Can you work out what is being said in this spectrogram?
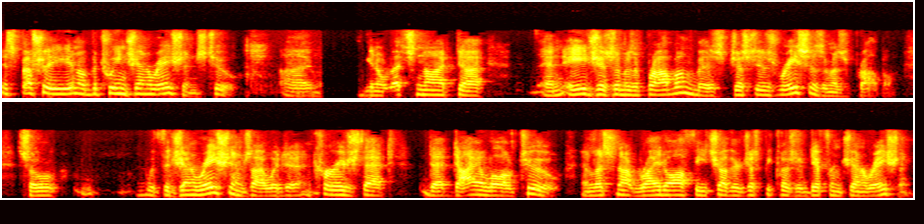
especially, you know, between generations too. Uh, you know, let's not, uh, and ageism is a problem, as just as racism is a problem. So with the generations, I would encourage that that dialogue too. And let's not write off each other just because of different generation.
